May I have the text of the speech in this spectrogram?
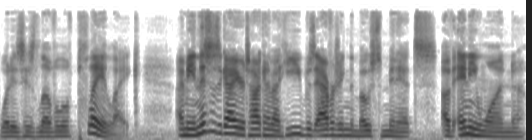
What is his level of play like? I mean, this is a guy you're talking about. He was averaging the most minutes of anyone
